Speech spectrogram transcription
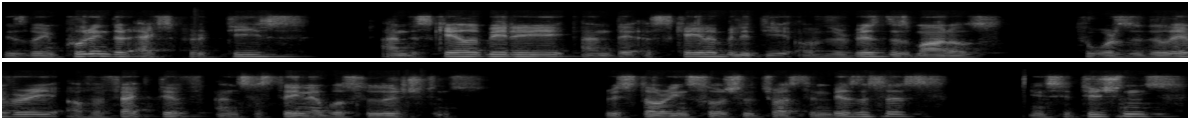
is by putting their expertise and the scalability and the scalability of their business models towards the delivery of effective and sustainable solutions, restoring social trust in businesses, institutions,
